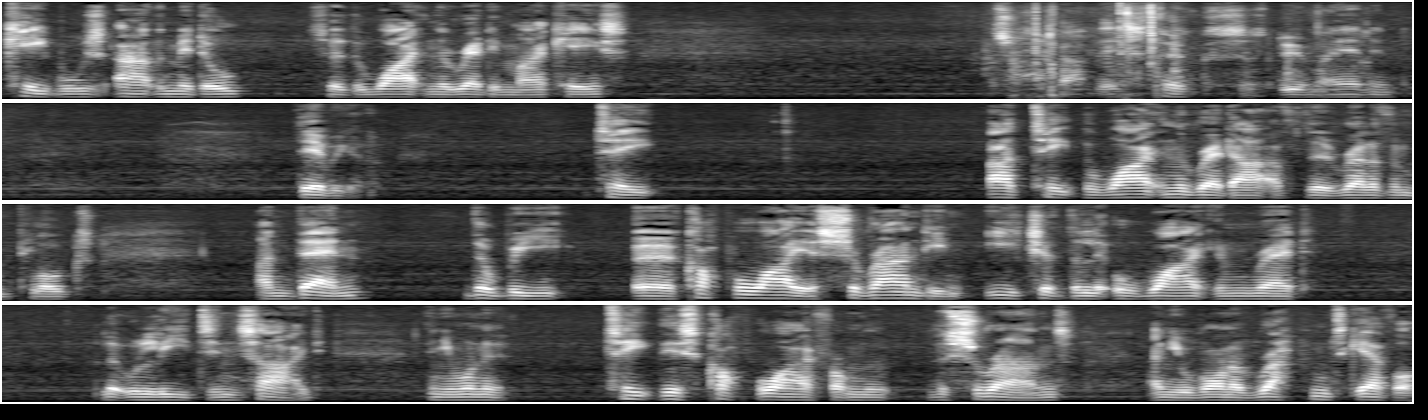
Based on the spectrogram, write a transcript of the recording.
cables out the middle so the white and the red in my case. Sorry about this focus doing my head in. There we go. Take I'd take the white and the red out of the relevant plugs and then there'll be uh, copper wires surrounding each of the little white and red little leads inside and you want to take this copper wire from the, the surrounds and you want to wrap them together.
